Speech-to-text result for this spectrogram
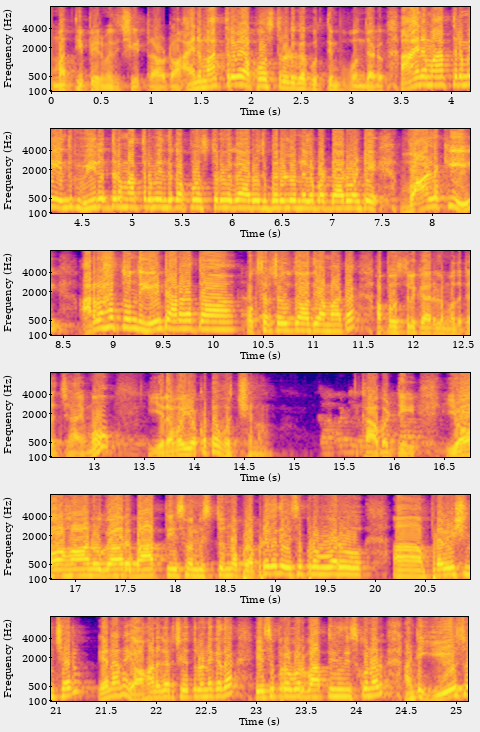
మత్తి పేరు మీద చీట్ రావడం ఆయన మాత్రమే అపోస్తులుడుగా గుర్తింపు పొందాడు. ఆయన మాత్రమే ఎందుకు వీరిద్దరు మాత్రమే ఎందుకు అపోస్తులుగా ఆ రోజు బరిలో నిలబడ్డారు అంటే వాళ్ళకి అర్హత ఉంది. ఏంటి అర్హత? ఒకసారి చదువుదాం అది ఆ మాట. అపోస్తుల గారిలో మొదటి అధ్యాయము ఇరవై ఒకటో వచనం. కాబట్టి యోహాను గారు బాప్తీస్మం ఇస్తున్నప్పుడు అప్పుడే కదా యేసుప్రభు వారు ఆ, ప్రవేశించారు. ఏనా యోహాను గారి చేతిలోనే కదా యేసుప్రభు వారు బాప్తీసం తీసుకున్నారు. అంటే యేసు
